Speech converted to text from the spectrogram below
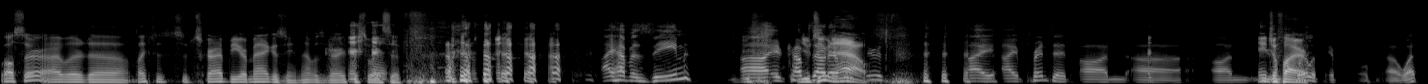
Well, sir, I would uh, like to subscribe to your magazine. That was very persuasive. I have a zine. Uh, it comes you do out every now. Tuesday. I I print it on uh on Angelfire. Oh, what?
